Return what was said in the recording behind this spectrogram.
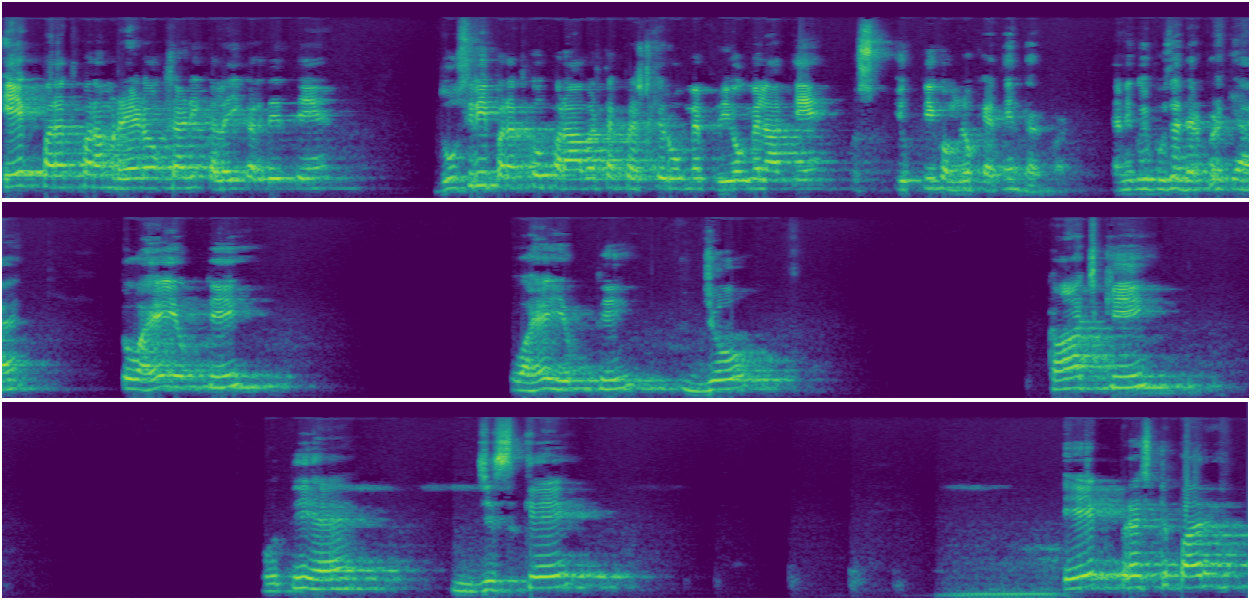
एक परत पर हम रेड ऑक्साइड की कलई कर देते हैं। दूसरी परत को परावर्तक पृष्ठ के रूप में प्रयोग में लाते हैं। उस युक्ति को हम लोग कहते हैं दर्पण। यानी कोई पूछा दर्पण क्या है? तो वह युक्ति वह युक्ति जो कांच की होती है, जिसके एक पृष्ठ पर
